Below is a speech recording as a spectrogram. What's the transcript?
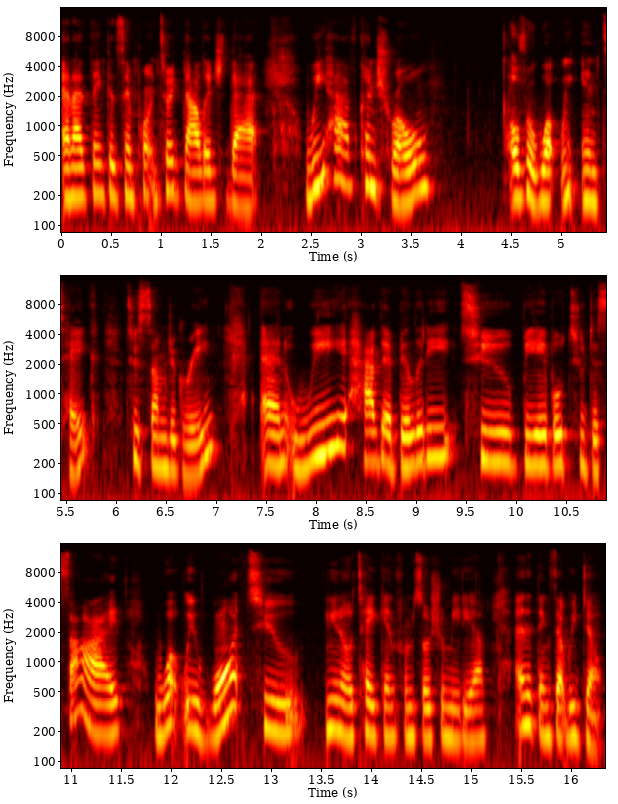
And I think it's important to acknowledge that we have control over what we intake to some degree and we have the ability to be able to decide what we want to you know take in from social media and the things that we don't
